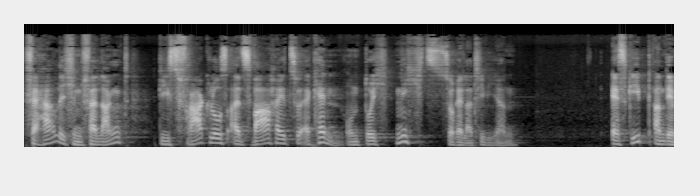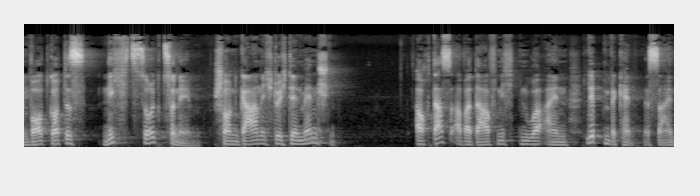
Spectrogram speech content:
Verherrlichen verlangt, dies fraglos als Wahrheit zu erkennen und durch nichts zu relativieren. Es gibt an dem Wort Gottes nichts zurückzunehmen, schon gar nicht durch den Menschen. Auch das aber darf nicht nur ein Lippenbekenntnis sein.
